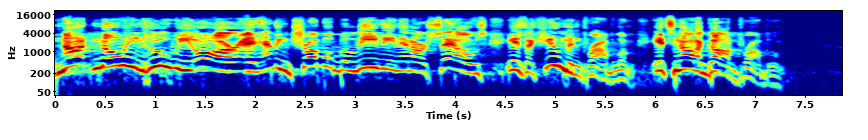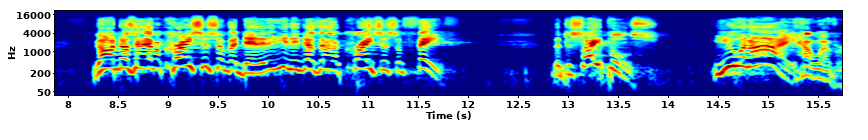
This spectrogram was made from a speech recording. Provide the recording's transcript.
Not knowing who we are and having trouble believing in ourselves is a human problem. It's not a God problem. God doesn't have a crisis of identity and He doesn't have a crisis of faith. The disciples, you and I, however,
